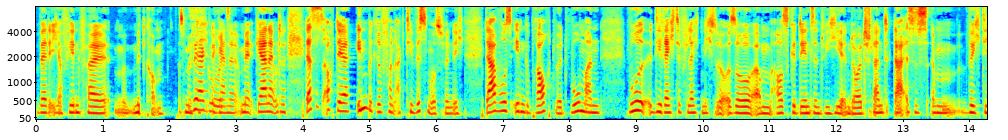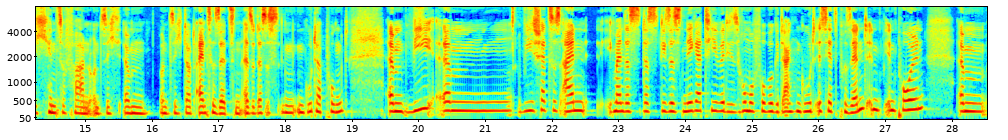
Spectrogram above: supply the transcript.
werde ich auf jeden Fall mitkommen. Das möchte Sehr ich mir gerne, mir gerne unter. Das ist auch der Inbegriff von Aktivismus, finde ich. Da, wo es eben gebraucht wird, wo man, wo die Rechte vielleicht nicht so, so ähm, ausgedehnt sind wie hier in Deutschland, da ist es ähm, wichtig hinzufahren und sich ähm, und sich dort einzusetzen. Also das ist ein, ein guter Punkt. Ähm, wie ähm, wie schätzt du es ein? Ich meine, dass, dass dieses negative, dieses homophobe Gedankengut ist jetzt präsent in, in Polen ähm,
